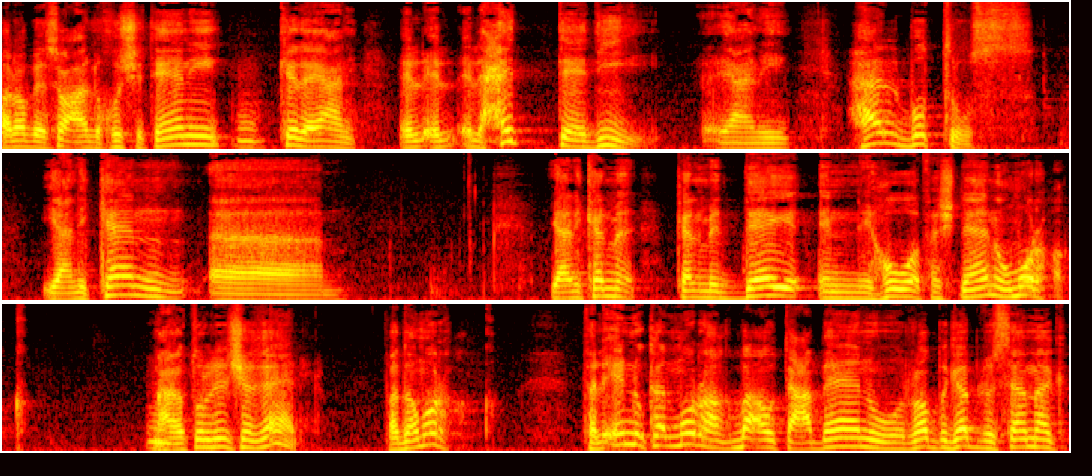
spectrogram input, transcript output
الرب يسوع قال له خش تاني. كده يعني ال ال الحتة دي يعني هل بطرس يعني كان آه يعني كان كان متضايق إن هو فشلان ومرهق. مع طول الليل شغال. فده مرهق. فلأنه كان مرهق بقى وتعبان والرب جاب له سمك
